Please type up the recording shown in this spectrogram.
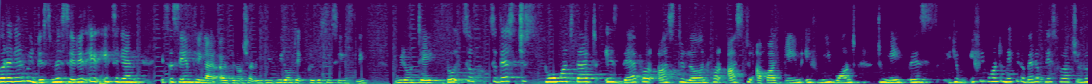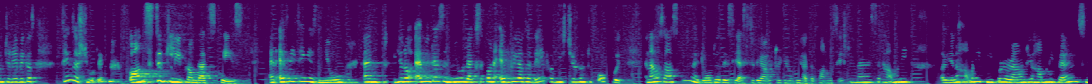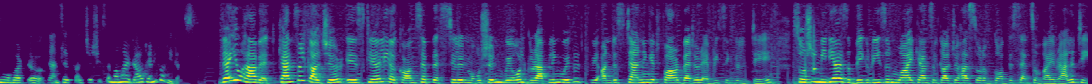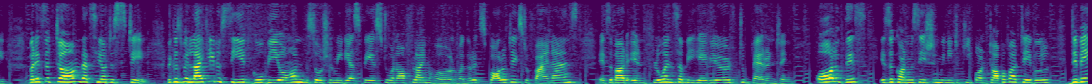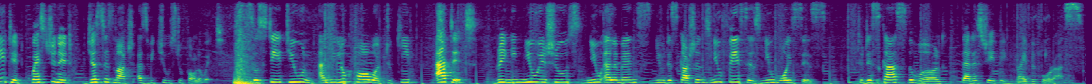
but again we dismiss it, it, it it's again it's the same thing I, I you know Shaili, we, we don't take privacy seriously. We don't take those so so there's just so much that is there for us to learn for us to up our game if we want to make this you, if we want to make it a better place for our children today because things are shooting constantly from that space and everything is new. And you know i mean there's a new lexicon every other day for these children to cope with. And i was asking my daughter this yesterday after you know we had the conversation. And i said how many uh, you know how many people around you how many parents know about uh, cancel culture? She said mama i doubt anybody does there you have it. Cancel culture is clearly a concept that's still in motion. We're all grappling with it. We're understanding it far better every single day. Social media is a big reason why cancel culture has sort of got this sense of virality. But it's a term that's here to stay because we're likely to see it go beyond the social media space to an offline world, whether it's politics to finance, it's about influencer behavior to parenting. All of this is a conversation we need to keep on top of our table, debate it, question it just as much as we choose to follow it. So stay tuned and we look forward to keep at it, bringing new issues, new elements, new discussions, new faces, new voices to discuss the world that is shaping right before us.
